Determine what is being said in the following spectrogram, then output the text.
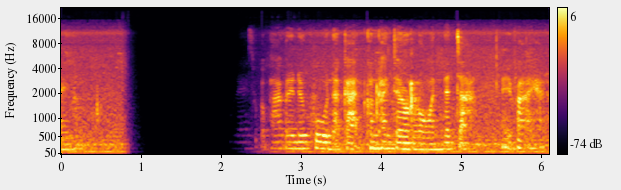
ยสุขภาพกันด้วยทุกคนอากาศค่อนข้างจะร้อนนะจ๊ะบ๊ายบายค่ะ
